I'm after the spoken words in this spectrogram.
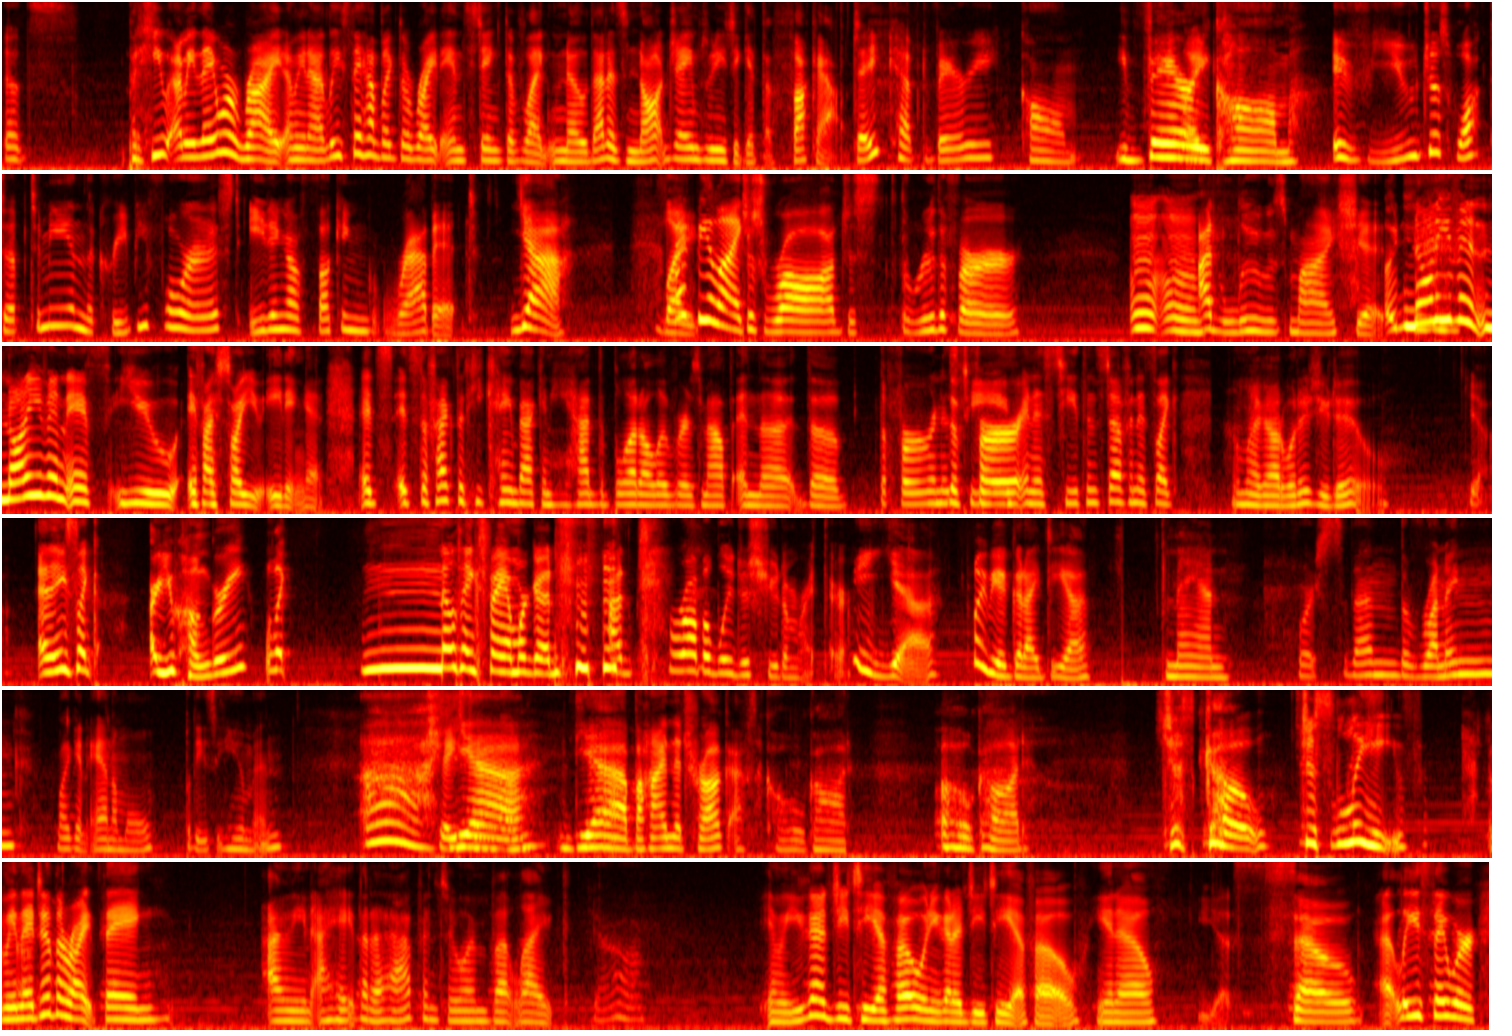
That's But he, I mean, they were right. I mean, at least they had like the right instinct of like, no, that is not James. We need to get the fuck out. they kept very calm. Very Like- calm. If you just walked up to me in the creepy forest eating a fucking rabbit, Yeah. like I'd be like- just raw, just through the fur, Mm-mm. I'd lose my shit. Uh, not even, not even if you, if I saw you eating it. It's, it's the fact that he came back and he had the blood all over his mouth and the, the, The fur in his the teeth. fur in his teeth and stuff. And it's like, oh my god, what did you do? Yeah. And he's like, are you hungry? We're like, no, thanks, fam. We're good. I'd probably just shoot him right there. yeah, probably be a good idea. Man, Of course. Then the running like an animal, but he's a human. Ah, chasing yeah, them. yeah, behind the truck. I was like, oh god, oh god, just go, just leave. I mean, they did the right thing. I mean, I hate that it happened to him, but like, Yeah. I mean, you got a GTFO and you got a GTFO, you know. Yes. So at least they were,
